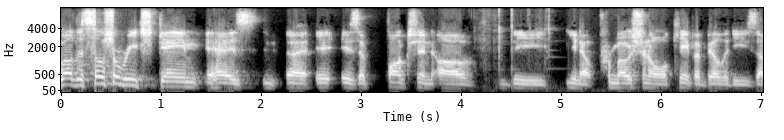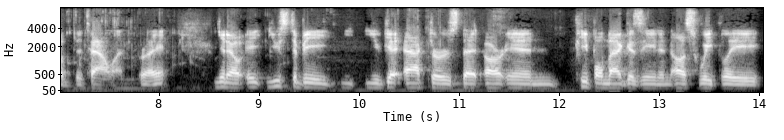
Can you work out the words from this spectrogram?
Well, the social reach game has uh, is a function of the you know promotional capabilities of the talent, right? You know, it used to be you get actors that are in People magazine and Us Weekly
